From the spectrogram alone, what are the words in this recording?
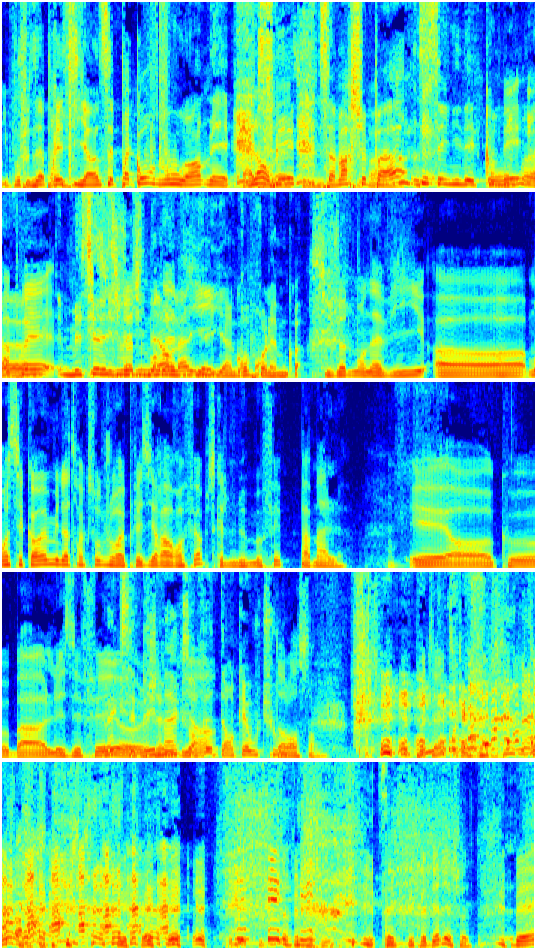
Il faut Je vous apprécie, hein. c'est pas contre vous, hein, mais Ah non, bah, ça marche pas, pas c'est une idée de con. Mais Euh, après, messieurs si les imaginaires, là, il y, a- y un gros problème, quoi. Si je donne mon avis, euh, moi c'est quand même une attraction que j'aurais plaisir à refaire parce qu'elle ne me fait pas mal. Et euh, que bah, les effets, c'est euh, j'aime bien en fait, en caoutchouc. dans l'ensemble. Peut-être. Possible. Ça expliquerait bien les choses. Mais,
